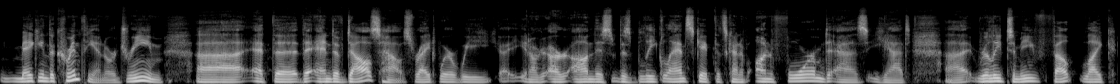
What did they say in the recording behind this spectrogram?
making the Corinthian or dream uh, at the the end of Doll's House, right, where we uh, you know are on this this bleak landscape that's kind of unformed as yet. Uh, really, to me, felt like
